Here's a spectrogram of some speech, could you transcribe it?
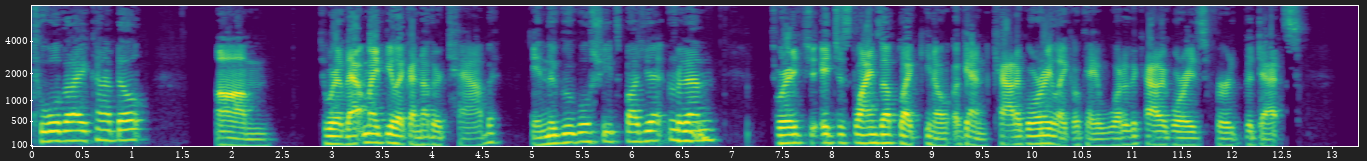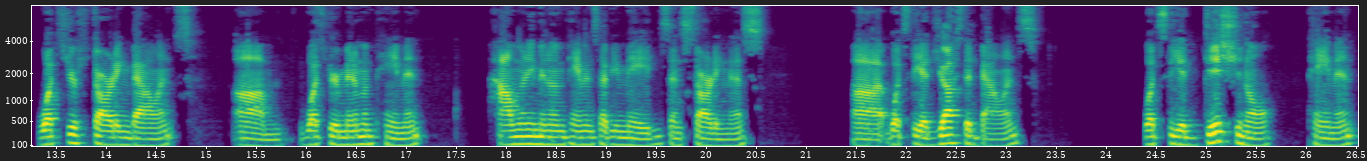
tool that i kind of built um, to where that might be like another tab in the google sheets budget for them to where it, it just lines up like you know again category like okay what are the categories for the debts? What's your starting balance? Um, what's your minimum payment? How many minimum payments have you made since starting this? Uh, what's the adjusted balance? What's the additional payment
